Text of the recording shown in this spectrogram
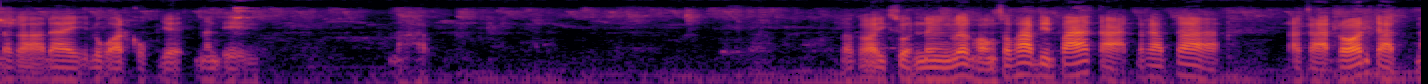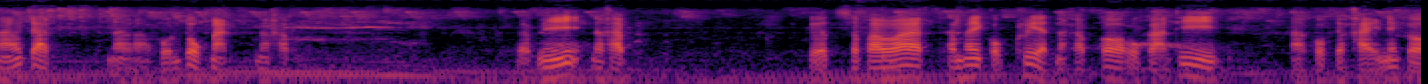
แล้วก็ได้ลูกออสกบเยอะนั่นเองนะครับ แล้วก็อีกส่วนหนึ่งเรื่องของสภาพดินฟ้าอากาศนะครับ ถ้าอากาศร้อนจัดหนาวจัดนะครับฝนตกหนักนะครับ แบบนี้นะครับ เกิดสภาวะทำให้กบเครียดนะครับ ก็โอกาสที่กบจะไข่เนี่ยก็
